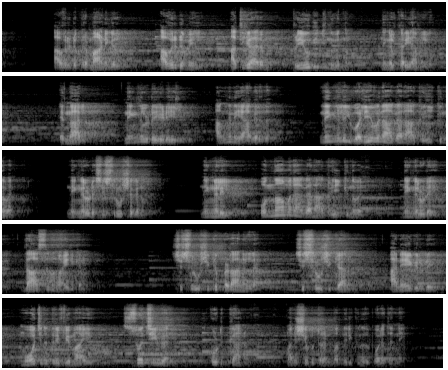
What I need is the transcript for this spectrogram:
അവരുടെ പ്രമാണികൾ അവരുടെ മേൽ അധികാരം പ്രയോഗിക്കുന്നുവെന്നും നിങ്ങൾക്കറിയാമല്ലോ. എന്നാൽ നിങ്ങളുടെ ഇടയിൽ അങ്ങനെയാകരുത്. നിങ്ങളിൽ വലിയവനാകാൻ ആഗ്രഹിക്കുന്നവൻ നിങ്ങളുടെ ശുശ്രൂഷകനും നിങ്ങളിൽ ഒന്നാമനാകാൻ ആഗ്രഹിക്കുന്നവൻ നിങ്ങളുടെ ദാസനുമായിരിക്കണം. ശുശ്രൂഷിക്കപ്പെടാനല്ല ശുശ്രൂഷിക്കാനും അനേകരുടെ മോചനദ്രവ്യമായി സ്വജീവൻ കൊടുക്കാനും മനുഷ്യപുത്രൻ വന്നിരിക്കുന്നത് പോലെ തന്നെ.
